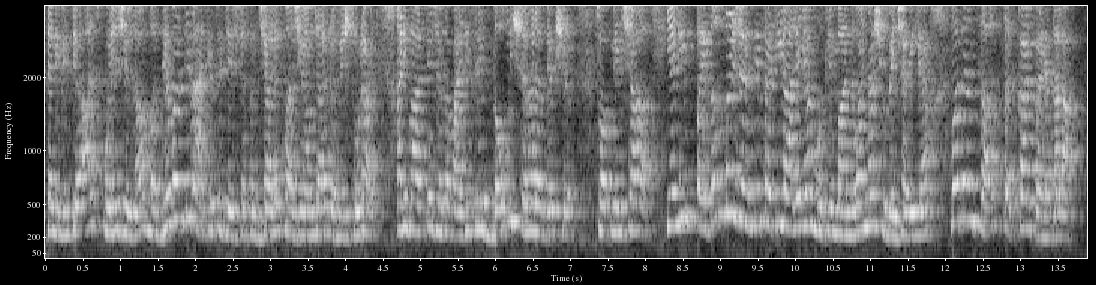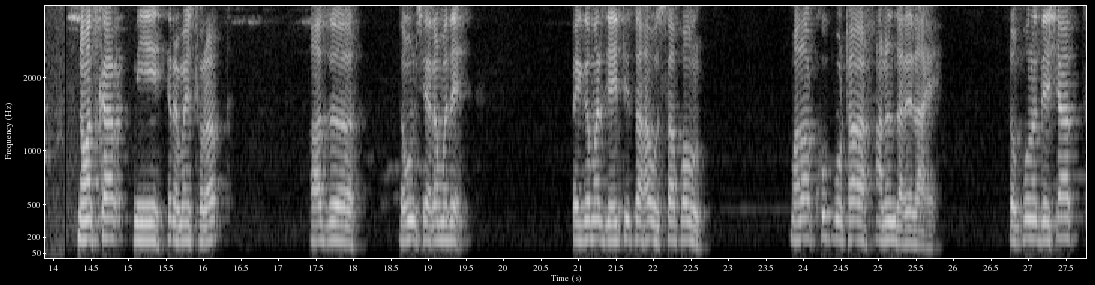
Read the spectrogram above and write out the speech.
त्यानिमित्त आज पुणे जिल्हा मध्यवर्ती बँकेचे ज्येष्ठ संचालक माजी आमदार रमेश थोराट आणि भारतीय जनता पार्टीचे दौंड शहर अध्यक्ष स्वप्नील शाह यांनी पैगंबर जयंतीसाठी आलेल्या मुस्लिम बांधवांना शुभेच्छा दिल्या व त्यांचा सत्कार करण्यात आला. नमस्कार मी रमेश थोरात. आज दौंड शहरामध्ये पैगंबर जयंतीचा हा उत्साह पाहून मला खूप मोठा आनंद झालेला आहे. संपूर्ण देशात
